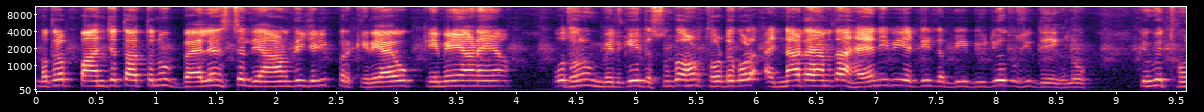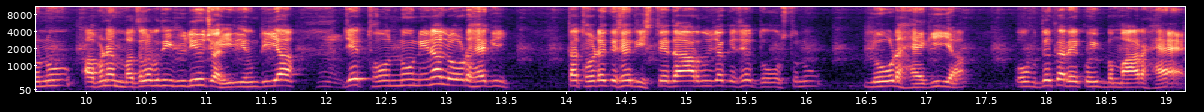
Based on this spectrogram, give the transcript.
ਮਤਲਬ ਪੰਜ ਤੱਤ ਨੂੰ ਬੈਲੈਂਸ 'ਚ ਲਿਆਉਣ ਦੀ ਜਿਹੜੀ ਪ੍ਰਕਿਰਿਆ ਹੈ ਉਹ ਕਿਵੇਂ ਆਣੇ ਆ? ਉਹ ਤੁਹਾਨੂੰ ਮਿਲ ਕੇ ਦੱਸੂਗਾ। ਹੁਣ ਤੁਹਾਡੇ ਕੋਲ ਇੰਨਾ ਟਾਈਮ ਤਾਂ ਹੈ ਨਹੀਂ ਵੀ ਐਡੀ ਲੰਬੀ ਵੀਡੀਓ ਤੁਸੀਂ ਦੇਖ ਲਓ ਕਿਉਂਕਿ ਤੁਹਾਨੂੰ ਆਪਣੇ ਮਤਲਬ ਦੀ ਵੀਡੀਓ ਚਾਹੀਦੀ ਹੁੰਦੀ ਆ। ਜੇ ਤੁਹਾਨੂੰ ਨਹੀਂ ਨਾ ਲੋੜ ਹੈਗੀ ਤਾਂ ਤੁਹਾਡੇ ਕਿਸੇ ਰਿਸ਼ਤੇਦਾਰ ਨੂੰ ਜਾਂ ਕਿਸੇ ਦੋਸਤ ਨੂੰ ਲੋੜ ਹੈਗੀ ਆ ਉਹਦੇ ਘਰੇ ਕੋਈ ਬਿਮਾਰ ਹੈ।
